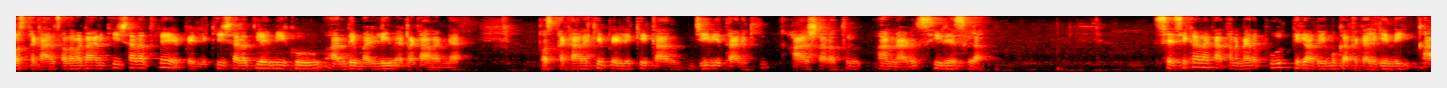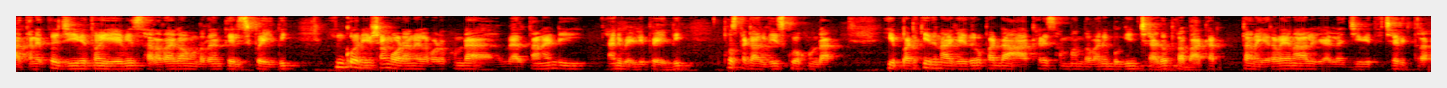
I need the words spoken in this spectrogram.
పుస్తకాలు చదవడానికి షరతులే పెళ్ళికి షరతులే మీకు? అంది మళ్ళీ వెటకారంగా. పుస్తకాలకి పెళ్ళికి కాదు జీవితానికి. ఆ షరతులు అన్నాడు సీరియస్గా. శశికళకు అతని మీద పూర్తిగా విముఖత కలిగింది. అతనితో జీవితం ఏమీ సరదాగా ఉండదని తెలిసిపోయింది. ఇంకో నిమిషం కూడా నిలబడకుండా వెళ్తానండి అని వెళ్ళిపోయింది. పుస్తకాలు తీసుకోకుండా. ఇప్పటికీ ఇది నాకు ఎదురుపడ్డ ఆఖరి సంబంధం అని ముగించాడు ప్రభాకర్. తన ఇరవై నాలుగేళ్ళ జీవిత చరిత్ర.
